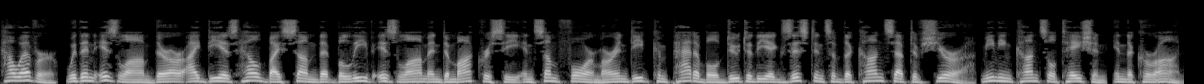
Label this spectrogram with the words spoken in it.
However, within Islam there are ideas held by some that believe Islam and democracy in some form are indeed compatible due to the existence of the concept of shura meaning consultation in the Quran.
